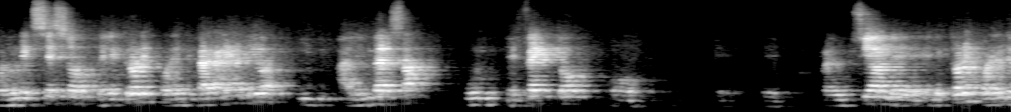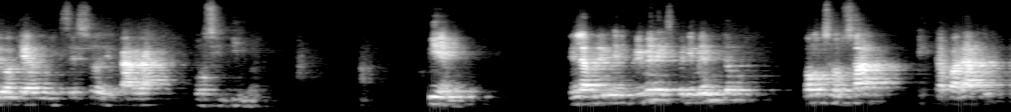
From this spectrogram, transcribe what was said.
con un exceso de electrones, por ende carga negativa, y a la inversa, un defecto o reducción de electrones, por ende va a quedar un exceso de carga positiva. Bien, en el primer experimento vamos a usar este aparato,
